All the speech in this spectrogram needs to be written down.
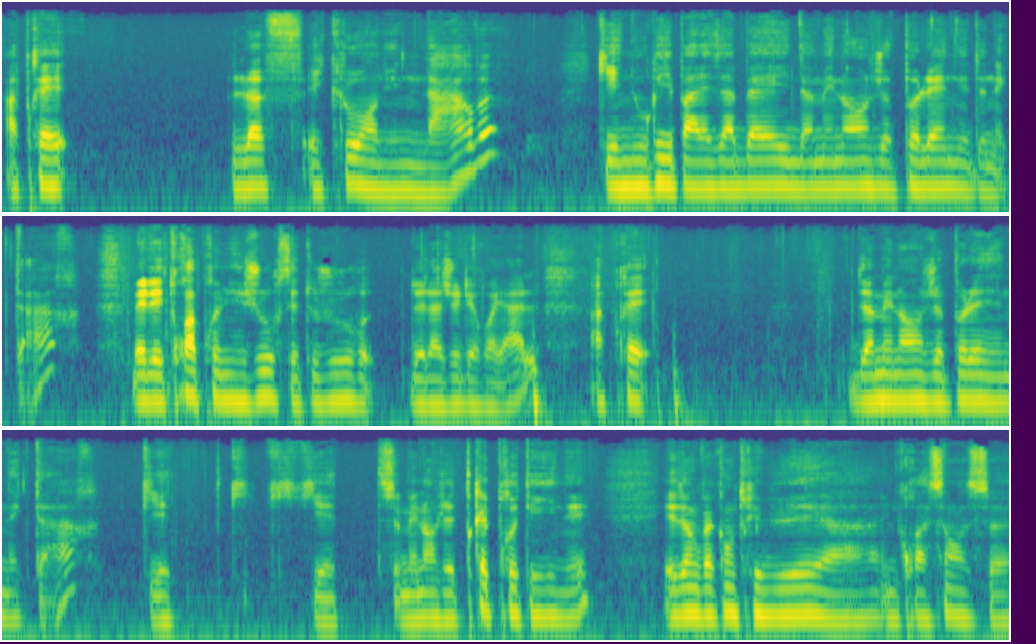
Après, l'œuf éclot en une larve qui est nourri par les abeilles d'un mélange de pollen et de nectar. Mais les trois premiers jours, c'est toujours de la gelée royale. Après, d'un mélange de pollen et de nectar, qui est, qui, est ce mélange est très protéiné et donc va contribuer à une croissance euh,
